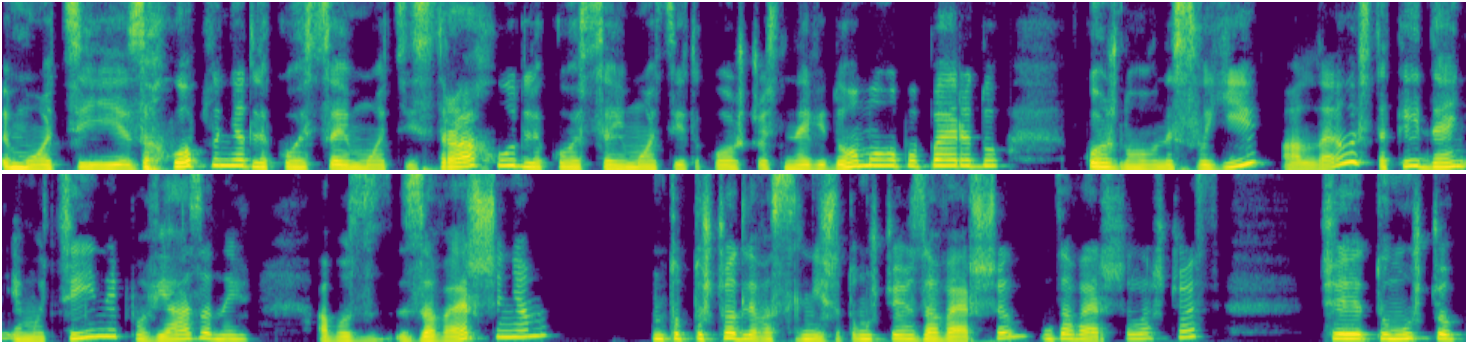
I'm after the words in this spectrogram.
емоції захоплення, для когось це емоції страху, для когось це емоції такого щось невідомого попереду. Кожного вони свої, але ось такий день емоційний, пов'язаний або з завершенням. Ну, тобто, що для вас сильніше? Тому що я завершив, завершила щось, чи тому, що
